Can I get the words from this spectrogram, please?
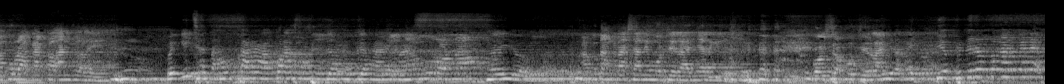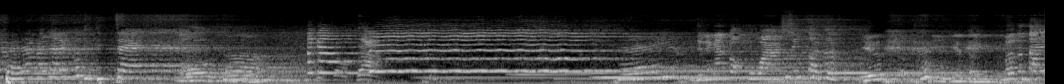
aku ra katokan soalnya. Kowe iki karo aku rasa munggah-munggah ae, Mas. Kamu rono. Ayo. Aku tak ngrasani model anyar gitu. Kok iso model Ayo, eh, ya bener apa kan nek barang anyar iku kudu dicek. Oh. Jenengan kok kuasin to? Yo, iya to iki. Mboten tahu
